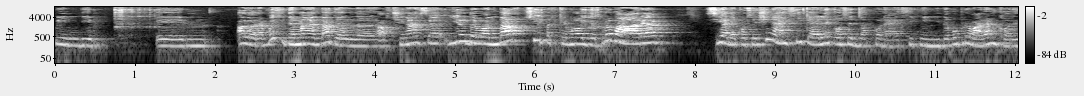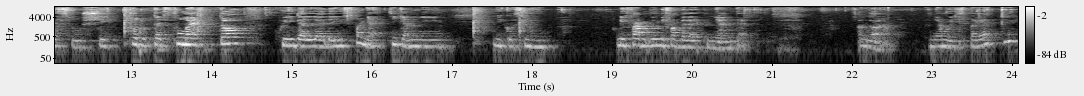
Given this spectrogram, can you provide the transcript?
Quindi ehm, allora, voi siete mai andati al, al cinese? Io devo andarci perché voglio provare sia le cose cinesi che le cose giapponesi, quindi devo provare ancora il sushi. Ho tutto il fumetto qui del, degli spaghetti che mi, mi così mi fa, non mi fa vedere più niente. Allora, prendiamo gli spaghetti,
